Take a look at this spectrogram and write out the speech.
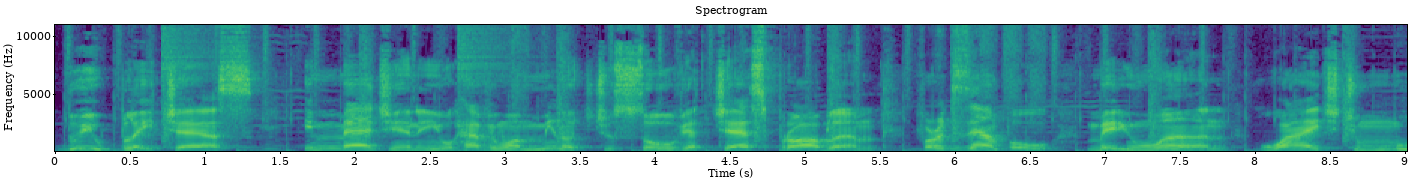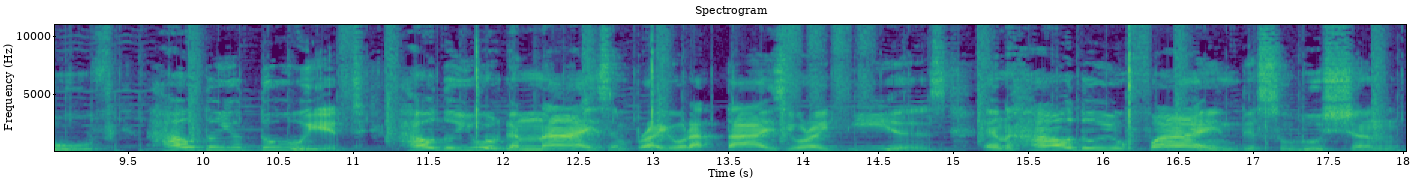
Do you play chess? Imagine you have one minute to solve a chess problem. For example, mate 1, white to move. How do you do it? How do you organize and prioritize your ideas? And how do you find the solution?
